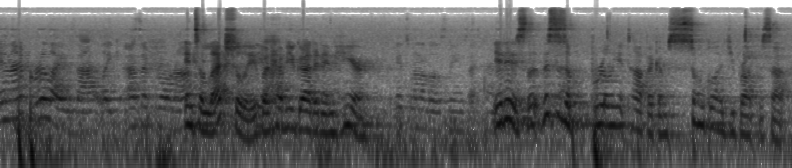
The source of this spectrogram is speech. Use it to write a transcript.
and I've realized that like as I've grown up. Intellectually, but have you got it in here? It's one of those things that kind It is. This is a brilliant topic. I'm so glad you brought this up.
